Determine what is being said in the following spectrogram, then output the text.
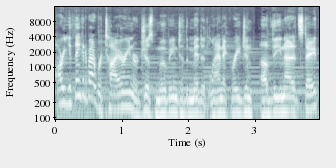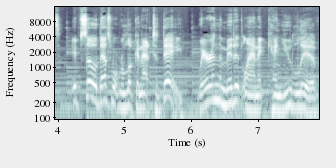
Are you thinking about retiring or just moving to the mid Atlantic region of the United States? If so, that's what we're looking at today. Where in the mid Atlantic can you live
